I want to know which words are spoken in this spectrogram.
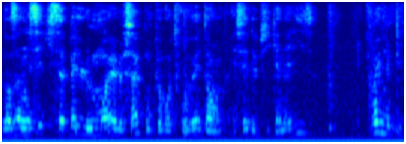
dans un essai qui s'appelle Le moi et le ça, qu'on peut retrouver dans Essai de psychanalyse, Freud nous dit.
